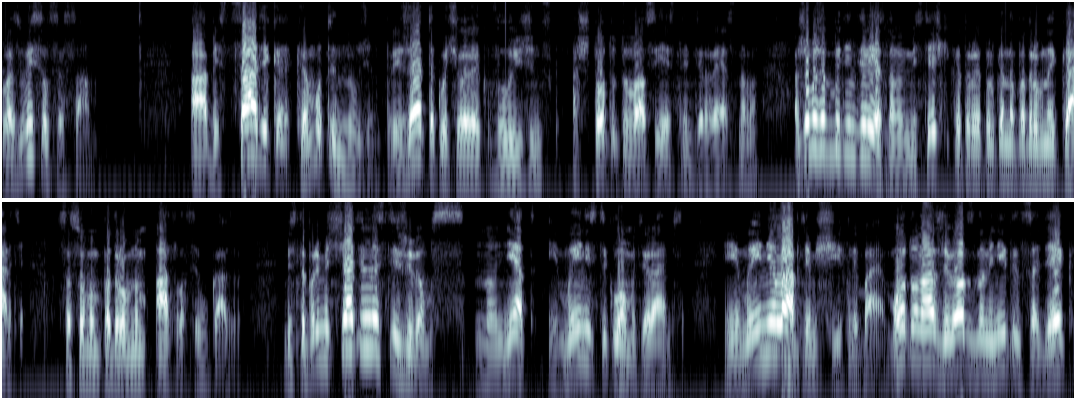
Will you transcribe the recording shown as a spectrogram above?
возвысился сам. А без цадика кому ты нужен? Приезжает такой человек в Лыжинск, а что тут у вас есть интересного? А что может быть интересного в местечке, которое только на подробной карте, с особым подробным атласом указано? Без достопримечательностей живем, с, но нет, и мы не стеклом утираемся, и мы не лаптем щи хлебаем. Вот у нас живет знаменитый садик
